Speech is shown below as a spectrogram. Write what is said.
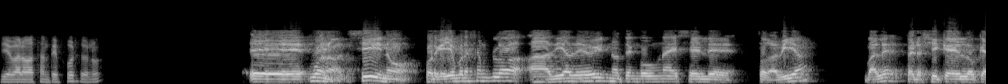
llevará bastante esfuerzo, ¿no? Eh, bueno, sí y no, porque yo, por ejemplo, a día de hoy no tengo una SL todavía, ¿vale? Pero sí que lo que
